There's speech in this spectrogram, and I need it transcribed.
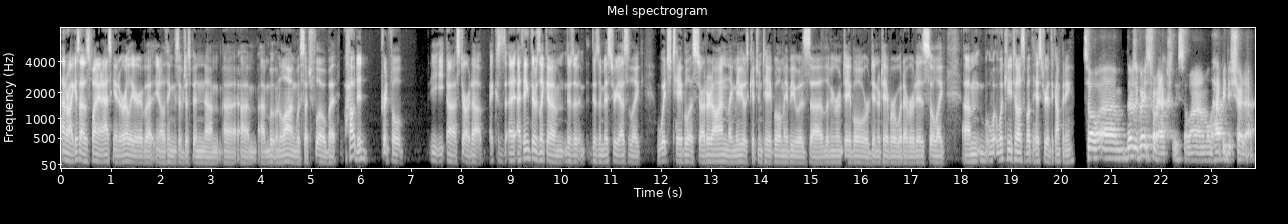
I don't know. I guess I was planning on asking it earlier, but you know, things have just been um, uh, um, uh, moving along with such flow. But how did Printful uh, start up? Because I, I, think there's like um there's a there's a mystery as to like which table it started on. Like maybe it was kitchen table, maybe it was uh, living room table or dinner table or whatever it is. So like, um, w- what can you tell us about the history of the company? So um, there's a great story actually. So I'm happy to share that.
